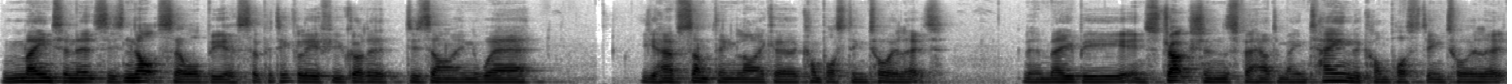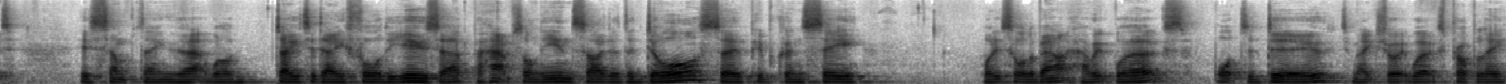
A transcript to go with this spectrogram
maintenance is not so obvious, so particularly if you've got a design where you have something like a composting toilet, there may be instructions for how to maintain the composting toilet is something that, well, day to day for the user, perhaps on the inside of the door so people can see what it's all about, how it works, what to do to make sure it works properly,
